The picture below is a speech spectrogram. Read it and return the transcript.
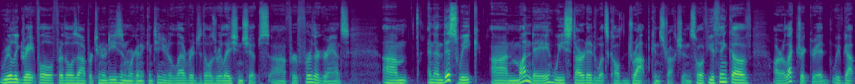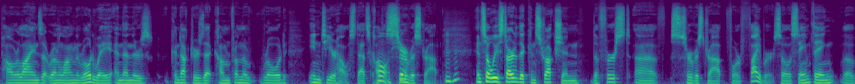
really grateful for those opportunities, and we're going to continue to leverage those relationships uh, for further grants. Um, and then this week on Monday, we started what's called drop construction. So if you think of our electric grid, we've got power lines that run along the roadway, and then there's conductors that come from the road into your house. That's called Oh, a sure. service drop. And so we've started the construction, the first uh, service drop for fiber. So same thing, the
